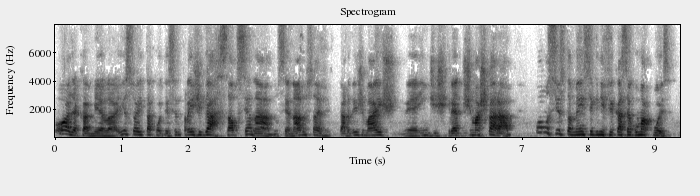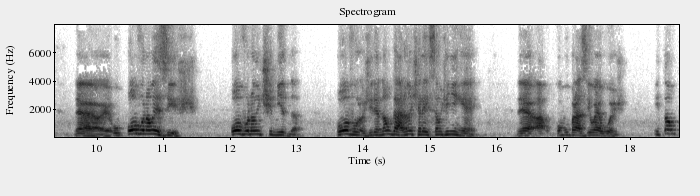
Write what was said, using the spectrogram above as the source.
Olha, Camila, isso aí está acontecendo para esgarçar o Senado. O Senado está cada vez mais é, indiscreto, desmascarado. Como se isso também significasse alguma coisa. Né? O povo não existe. O povo não intimida. O povo, eu diria, não garante a eleição de ninguém, né? como o Brasil é hoje. Então,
